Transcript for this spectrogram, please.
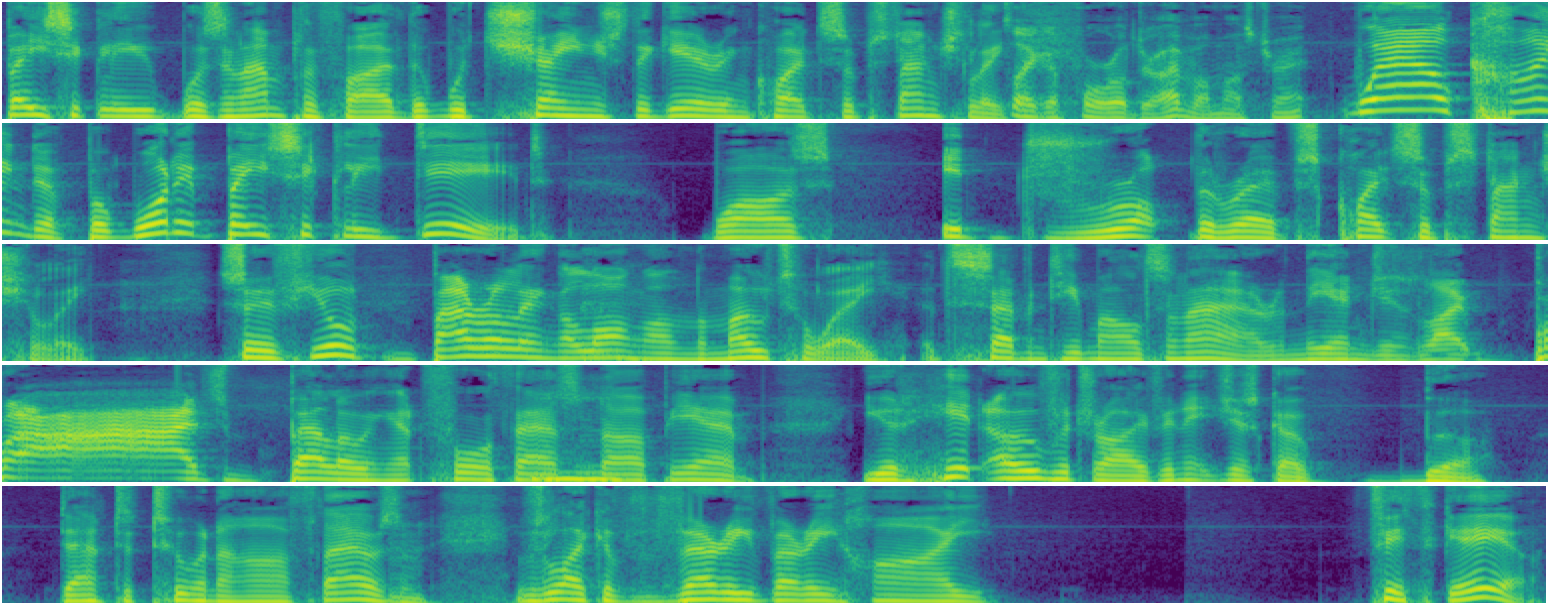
basically was an amplifier that would change the gearing quite substantially. It's like a four wheel drive almost, right? Well, kind of, but what it basically did was it dropped the revs quite substantially. So if you're barreling along on the motorway at 70 miles an hour and the engine's like, bah, it's bellowing at 4,000 RPM, mm-hmm. you'd hit overdrive and it just go blah, down to two and a half thousand. It was like a very, very high fifth gear.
